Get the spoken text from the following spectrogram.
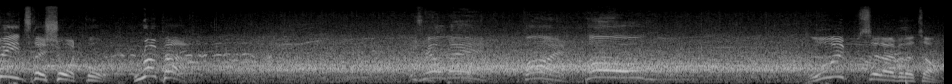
Feeds the short ball. Roper. He's held there. Five. Hold. Loops it over the top.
